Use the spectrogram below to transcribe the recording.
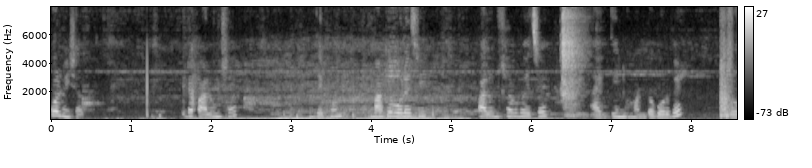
কলমি শাক। এটা পালং শাক। দেখুন, মাকে বলেছি, পালং শাক হয়েছে, একদিন ঘন্ট করবে। তো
